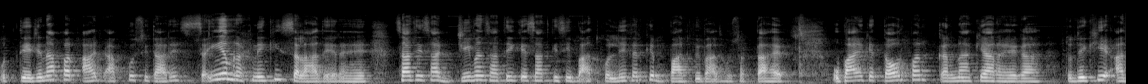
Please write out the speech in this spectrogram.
उत्तेजना पर आज आपको सितारे संयम रखने की सलाह दे रहे हैं। साथ ही साथ जीवन साथी के साथ किसी बात को लेकर के वाद विवाद हो सकता है। उपाय के तौर पर करना क्या रहेगा? तो देखिए, आज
